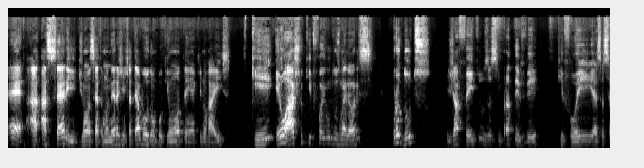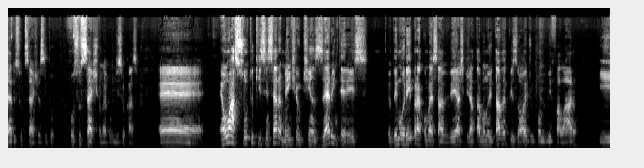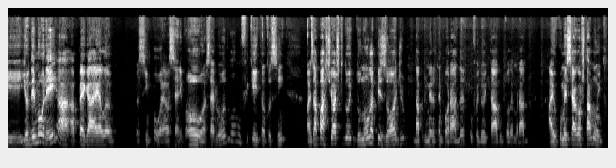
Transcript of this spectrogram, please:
É, a, a, série, de uma certa maneira, a gente até abordou um pouquinho ontem aqui no Raiz, que eu acho que foi um dos melhores produtos já feitos assim para TV, que foi essa série Succession, assim, por, ou Succession, né, como disse o caso. É, é um assunto que, sinceramente, eu tinha zero interesse. Eu demorei para começar a ver, acho que já estava no oitavo episódio quando me falaram. E, e eu demorei a, a, pegar ela assim, pô, é uma série boa, uma série boa. Não fiquei tanto assim. Mas a partir, acho que do, do nono episódio da primeira temporada, ou foi do oitavo, não tô lembrado, aí eu comecei a gostar muito.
